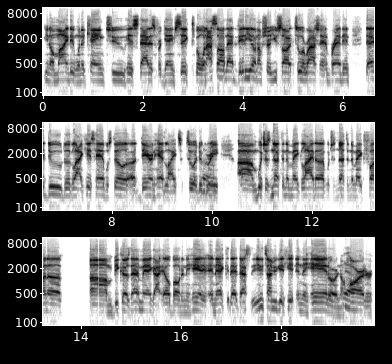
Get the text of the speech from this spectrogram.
you know, minded when it came to his status for Game Six. But when I saw that video, and I'm sure you saw it too, Arash and Brandon, that dude looked like his head was still a deer in headlights to a degree, um, which is nothing to make light of, which is nothing to make fun of. Um, because that man got elbowed in the head, and that that that's anytime you get hit in the head or in the yeah. heart or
